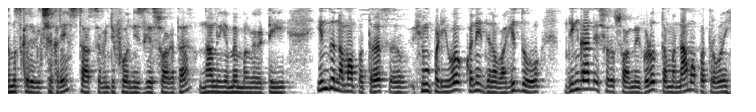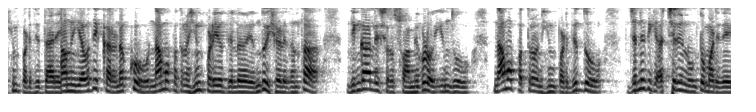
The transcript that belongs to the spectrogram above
ನಮಸ್ಕಾರ ವೀಕ್ಷಕರೇ ಸ್ಟಾರ್ ಸೆವೆಂಟಿ ಫೋರ್ ನ್ಯೂಸ್ಗೆ ಸ್ವಾಗತ. ನಾನು ಎಂ ಎಂ ಮಂಗಗಟ್ಟಿ ಇಂದು ನಾಮಪತ್ರ ಹಿಂಪಡೆಯುವ ಕೊನೆ ದಿನವಾಗಿದ್ದು, ದಿಂಗಾಲೇಶ್ವರ ಸ್ವಾಮಿಗಳು ತಮ್ಮ ನಾಮಪತ್ರವನ್ನು ಹಿಂಪಡೆದಿದ್ದಾರೆ. ನಾನು ಯಾವುದೇ ಕಾರಣಕ್ಕೂ ನಾಮಪತ್ರವನ್ನು ಹಿಂಪಡೆಯುವುದಿಲ್ಲ ಎಂದು ಹೇಳಿದಂಥ ದಿಂಗಾಲೇಶ್ವರ ಸ್ವಾಮಿಗಳು ಇಂದು ನಾಮಪತ್ರವನ್ನು ಹಿಂಪಡೆದಿದ್ದು, ಜನರಿಗೆ ಅಚ್ಚರಿಯನ್ನು ಉಂಟು ಮಾಡಿದೆ.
